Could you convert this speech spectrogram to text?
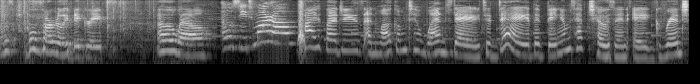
Those, those are really big grapes. Oh well. And we'll see you tomorrow. Hi Fudgies and welcome to Wednesday. Today, the Binghams have chosen a Grinch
